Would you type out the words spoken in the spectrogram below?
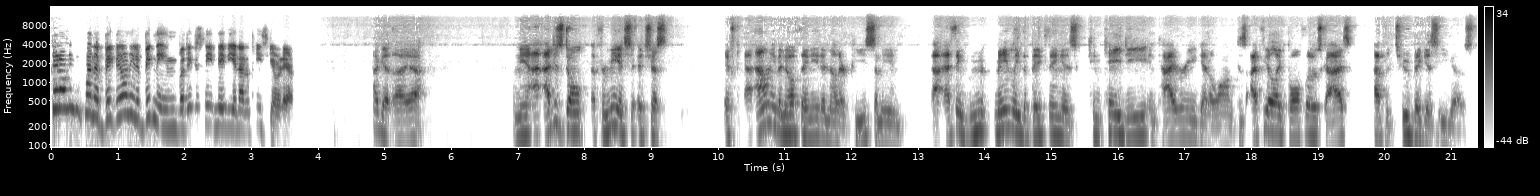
They don't need a kind of big. They don't need a big name, but they just need maybe another piece here or there. I get that. Yeah. I mean, I, I just don't. For me, it's it's just if I don't even know if they need another piece. I mean, I think mainly the big thing is can KD and Kyrie get along? Because I feel like both those guys have the two biggest egos.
